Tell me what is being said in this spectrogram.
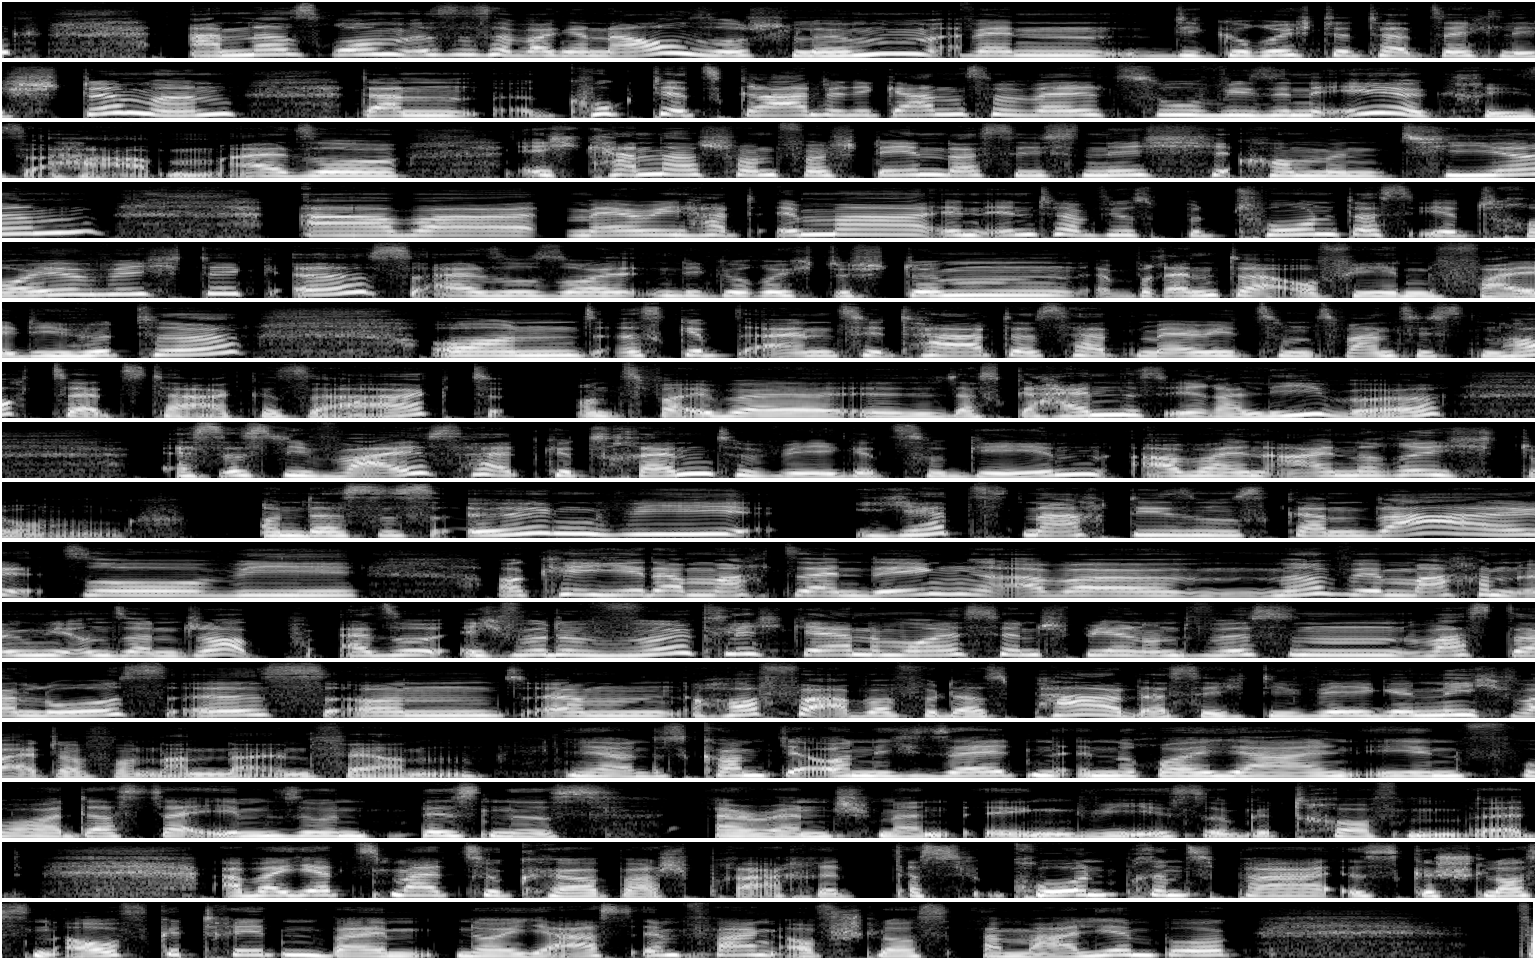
Andersrum ist es aber genauso schlimm, wenn die Gerüchte tatsächlich stimmen, dann guckt jetzt gerade die ganze Welt zu, wie sie eine Ehekrise haben. Also ich kann das schon verstehen, dass sie es nicht kommentieren, aber Mary hat immer in Interviews betont, dass ihr Treue wichtig ist. Also sollten die Gerüchte stimmen, brennt da auf jeden Fall die Hütte. Und es gibt ein Zitat, das hat Mary zum 20. Hochzeitstag gesagt, und zwar über äh, das Geheimnis ihrer Liebe. Es ist die Weisheit, getrennte Wege zu gehen, aber in eine Richtung. Und das ist irgendwie jetzt nach diesem Skandal so wie, okay, jeder macht sein Ding, aber ne, wir machen irgendwie unseren Job. Also ich würde wirklich gerne Mäuschen spielen und wissen, was da los ist und ähm, hoffe aber für das Paar, dass sich die Wege nicht weiter voneinander entfernen. Ja, und es kommt ja auch nicht selten in royalen Ehen vor, dass da eben so ein Business Arrangement irgendwie so getroffen wird. Aber jetzt mal zur Körpersprache. Das Kronprinzpaar ist geschlossen aufgetreten beim Neujahrsempfang auf Schloss Amalienburg.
